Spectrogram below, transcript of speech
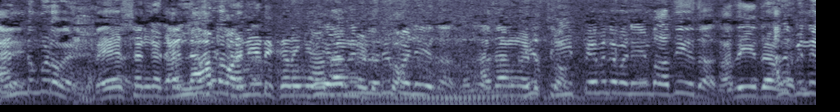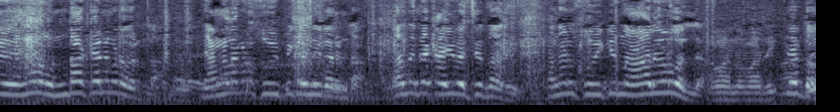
രണ്ടും കൂടെ വേണ്ട. വേഷം കെട്ട രണ്ടും ആ പണി വേണ്ട. എടുക്കണമെങ്കിൽ നിങ്ങൾ അതങ്ങ് ഒരു എടുത്തോ. പണി ചെയ്താൽ മതി. അതങ്ങ് ഈ എടുത്തോ. സി പി എമ്മിന്റെ പണി അത് ചെയ്താൽ അത് ചെയ്താൽ പിന്നെ ഞങ്ങൾ ഉണ്ടാക്കാനും കൂടെ വരണ്ട. ഞങ്ങളെ കൂടെ സൂചിപ്പിക്കാൻ നീ വരണ്ട. അത് നിന്റെ കൈ വെച്ചിരുന്നാൽ മതി. അങ്ങനെ സൂചിക്കുന്ന ആളുകളുമല്ല. കേട്ടോ.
